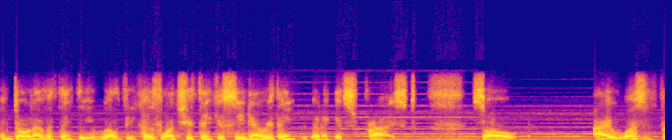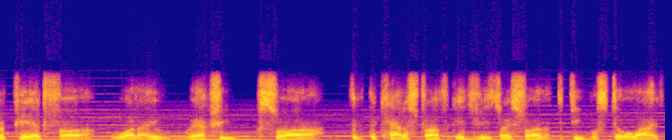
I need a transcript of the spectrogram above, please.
And don't ever think that you will, because once you think you've seen everything, you're going to get surprised. So I wasn't prepared for what I actually saw, the, the, catastrophic injuries I saw that the people were still alive.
